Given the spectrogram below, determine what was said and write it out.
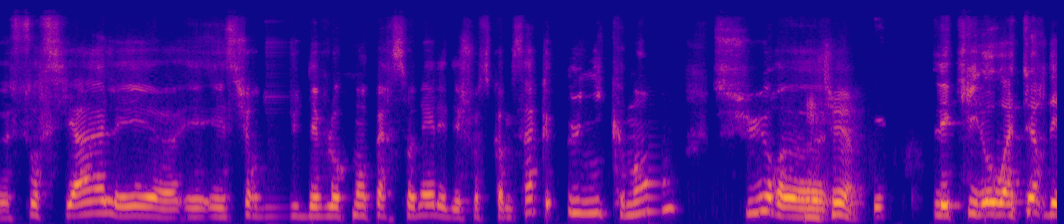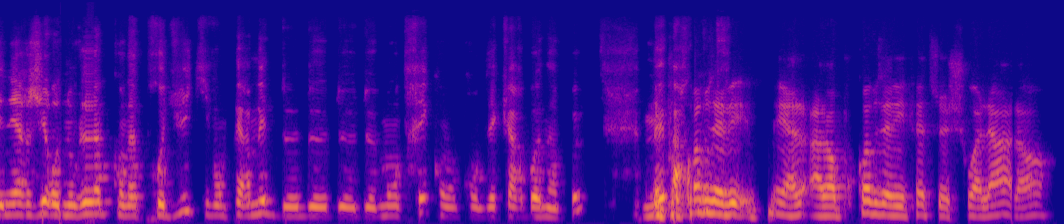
euh, social et, sur du développement personnel et des choses comme ça que uniquement sur les kilowattheures d'énergie renouvelable qu'on a produits qui vont permettre de, montrer qu'on décarbone un peu. Mais, pourquoi vous avez, alors pourquoi vous avez fait ce choix-là alors?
